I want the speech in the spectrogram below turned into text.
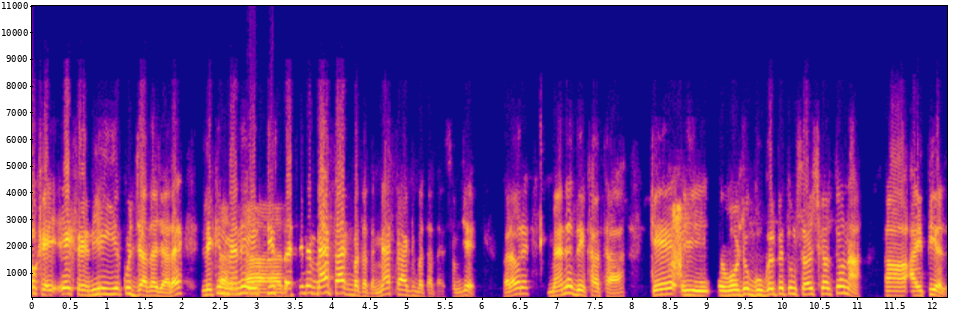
ओके एक सेकंड ये ये कुछ ज़्यादा जा रहा है। लेकिन मैंने एक चीज़ सच में मैं फैक्ट बताता है मैं फैक्ट बताता है समझे? बराबर है? मैंने देखा था कि वो जो गूगल पे तुम सर्च करते हो ना आईपीएल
